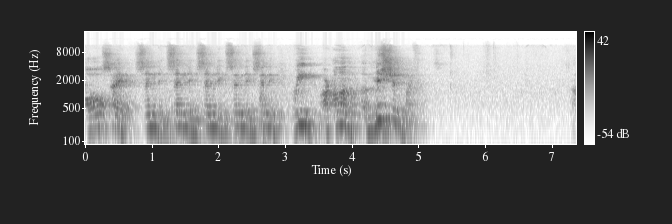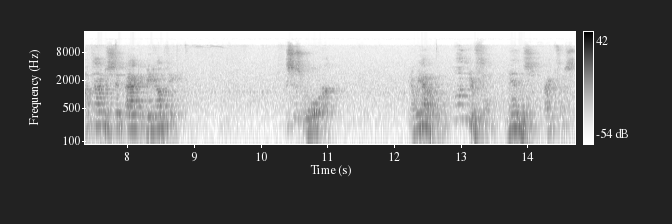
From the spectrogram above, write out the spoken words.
all say sending, sending, sending, sending, sending. We are on a mission, my friends. It's not a time to sit back and be comfy. This is war. You know, we had a wonderful men's breakfast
